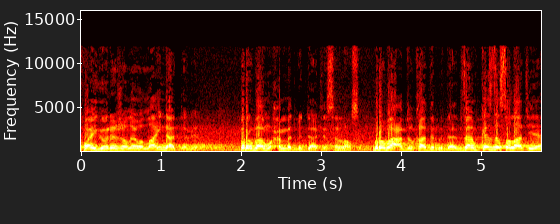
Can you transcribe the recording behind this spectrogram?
خی گەورە ژەڵێ وڵی نات دەبێت بڕۆ با محەممەد بداتێ سەر بڕۆ با عبدالقادر بدات بزانام کەس دە سەڵاتیە؟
